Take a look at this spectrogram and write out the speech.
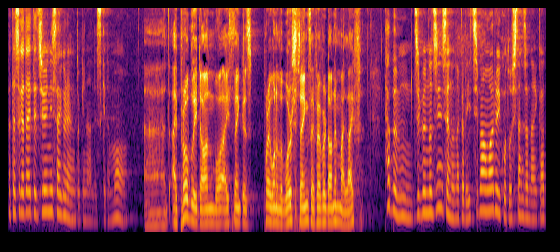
私が大体12歳ぐらいの時なんですけども。多分自分の人生の中で一番悪いことをしたんじゃないか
